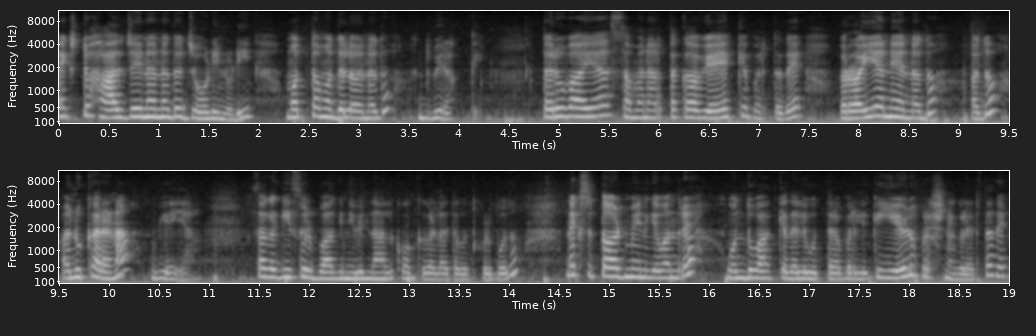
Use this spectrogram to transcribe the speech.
ನೆಕ್ಸ್ಟ್ ಹಾಲ್ಜೇನ್ ಅನ್ನೋದು ಜೋಡಿ ನುಡಿ. ಮೊತ್ತ ಮೊದಲು ಅನ್ನೋದು ದ್ವಿರಕ್ತಿ. ತರುವಾಯ ಸಮನಾರ್ಥಕ ವ್ಯಯಕ್ಕೆ ಬರ್ತದೆ. ರೊಯ್ಯನೆ ಅನ್ನೋದು ಅದು ಅನುಕರಣ ವ್ಯಯ. ಸೊ ಹಾಗಾಗಿ ಸುಲಭವಾಗಿ ನೀವು ಇಲ್ಲಿ ನಾಲ್ಕು ಅಂಕಗಳನ್ನ ತೆಗೆದುಕೊಳ್ಬೋದು. ನೆಕ್ಸ್ಟ್ ಥರ್ಡ್ ಮೇನ್ಗೆ ಬಂದರೆ ಒಂದು ವಾಕ್ಯದಲ್ಲಿ ಉತ್ತರ ಬರಲಿಕ್ಕೆ ಏಳು ಪ್ರಶ್ನೆಗಳಿರ್ತದೆ.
